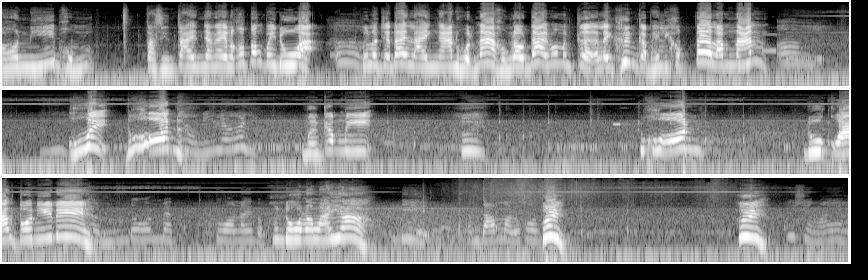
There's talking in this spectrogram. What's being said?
ตอนนี้ผมตัดสินใจยังไงเราก็ต้องไปดูอะ เออเพื่อเราจะได้รายงานหัวหน้าของเราได้ว่ามันเกิดอะไรขึ้นกับเฮลิคอปเตอร์ลำนั้นเอออุ้ยทุกคน แถวนี้เลยเหมือนกับมีเฮ้ยทุกคน ดูกวางตัวนี้ดิ เหมือนโดนแบบตัวอะไรแบบมันโดนอะไรอะดิดำๆอะทุกคนเฮ้ย เฮ้ยเฮ้ยเสียงอะไรอะ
